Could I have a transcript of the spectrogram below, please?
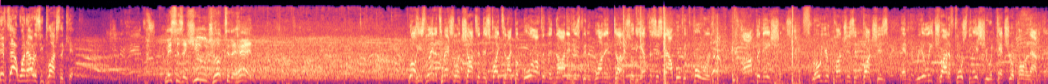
Sniff that one out as he blocks the kick. Misses a huge hook to the head. Well, he's landed some excellent shots in this fight tonight, but more often than not, it has been one and done. So the emphasis now moving forward, combinations. Throw your punches in bunches and really try to force the issue and get your opponent out of there.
